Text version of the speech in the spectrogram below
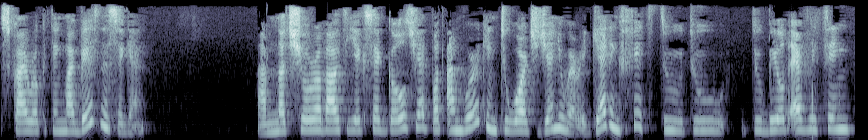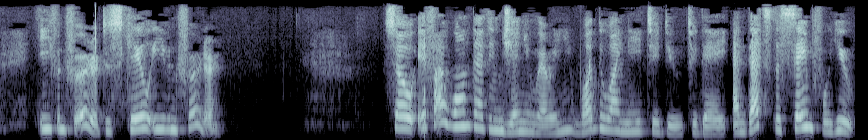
skyrocketing my business again. I'm not sure about the exact goals yet, but I'm working towards January, getting fit to, to, to build everything even further, to scale even further. So if I want that in January, what do I need to do today? And that's the same for you.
